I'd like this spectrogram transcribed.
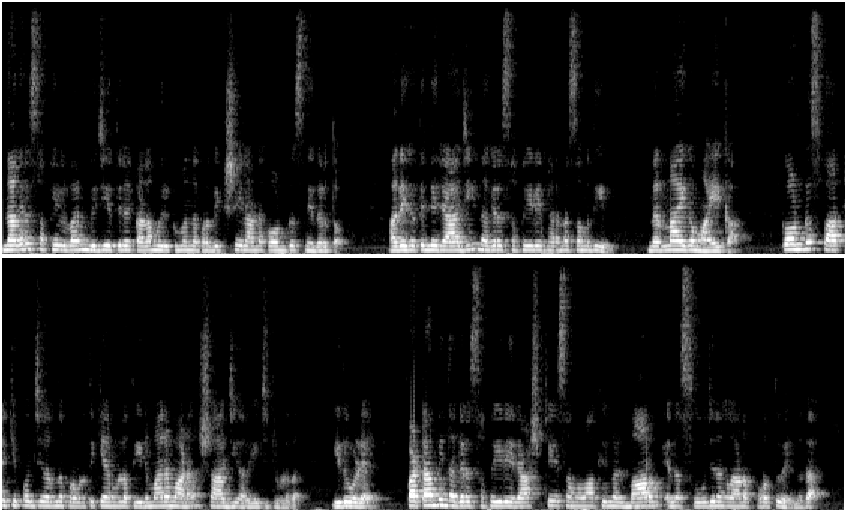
നഗരസഭയിൽ വൻ വിജയത്തിന് കളമൊരുക്കുമെന്ന പ്രതീക്ഷയിലാണ് കോൺഗ്രസ് നേതൃത്വം. അദ്ദേഹത്തിന്റെ രാജി നഗരസഭയിലെ ഭരണസമിതിയിൽ നിർണായകമായേക്കാം. കോൺഗ്രസ് പാർട്ടിക്കൊപ്പം ചേർന്ന് പ്രവർത്തിക്കാനുള്ള തീരുമാനമാണ് ഷാജി അറിയിച്ചിട്ടുള്ളത്. ഇതോടെ പട്ടാമ്പി നഗരസഭയിലെ രാഷ്ട്രീയ സമവാക്യങ്ങൾ മാറും എന്ന സൂചനകളാണ് പുറത്തുവരുന്നത്.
